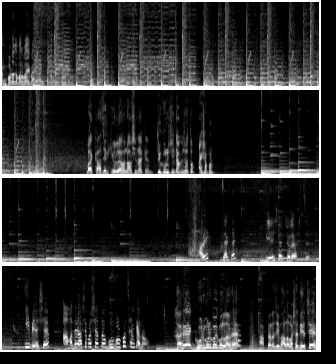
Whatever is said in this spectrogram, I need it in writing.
আমি ফটোগ্রাফার ভাই ভাই ভাই। ভাই কাজের কি হলো? এখন আসে না কেন? তুই কোনো চিন্তা করিস তো আইসা পড়ব। দেখ দেখ বিয়ে সাহেব চলে আসছে। কি বিয়ে সাহেব? আমাদের আশেপাশে এত ঘুরঘুর করছেন কেন? আরে ঘুর ঘুর কই করলাম হ্যাঁ? আপনারা যে ভালোবাসা দিয়েছেন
